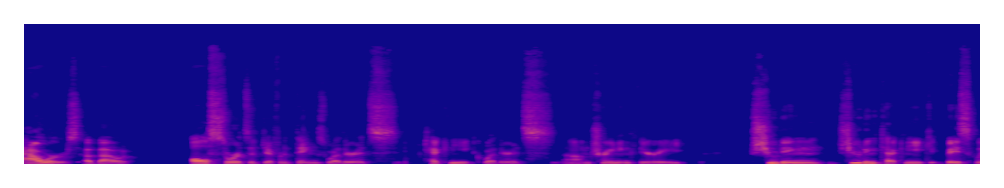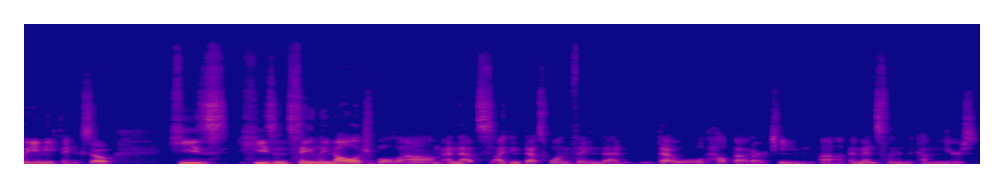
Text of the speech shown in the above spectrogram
hours about all sorts of different things, whether it's technique, whether it's um, training theory, shooting shooting technique, basically anything. So he's he's insanely knowledgeable, um, and that's I think that's one thing that that will help out our team uh, immensely in the coming years.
